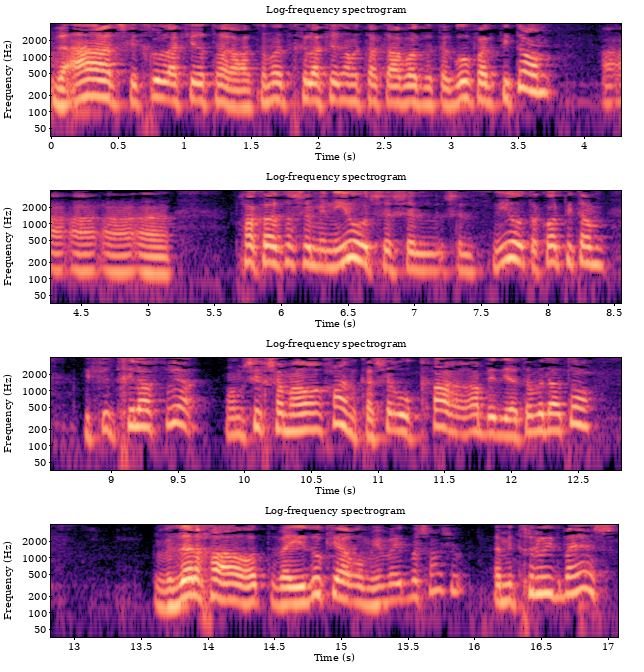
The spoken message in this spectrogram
ואז כשהתחילו להכיר את הרע, זאת אומרת התחילו להכיר גם את התאוות ואת הגוף, אז פתאום, בכלל כל הנושא של מיניות, של, של, של צניעות, הכל פתאום התחיל להפריע. הוא ממשיך שם האור החיים, כאשר הוא קר הרע בידיעתו ודעתו, וזה לך האות, וידעו כי ערומים ויתבששו. הם התחילו להתבייש.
